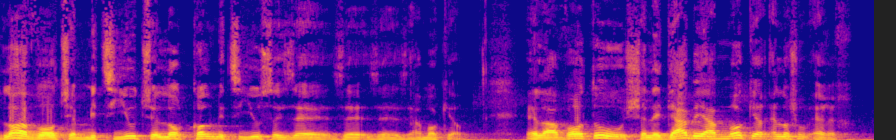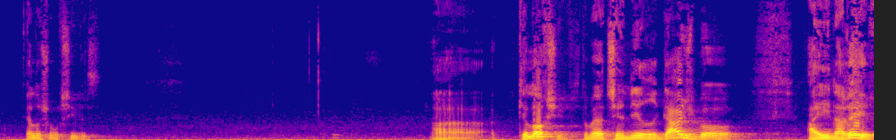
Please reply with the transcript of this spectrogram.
לא אבות שמציאות שלו, כל מציאות זה, זה, זה, זה, זה המוקר, אלא אבות הוא שלגבי המוקר אין לו שום ערך, אין לו שום חשיבס. כלוכשיב, זאת אומרת שנרגש בו העין עריך,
